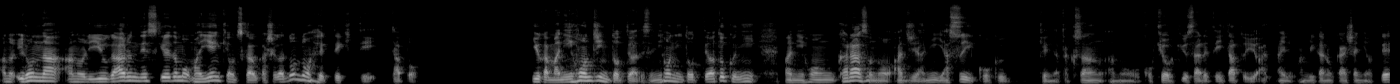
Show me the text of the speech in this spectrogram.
あの、いろんな、あの、理由があるんですけれども、まあ、イエン券を使う会社がどんどん減ってきていたというか、まあ、日本人にとってはですね、日本にとっては特に、まあ、日本からそのアジアに安い航空券がたくさんあのこう供給されていたというアメリカの会社によって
